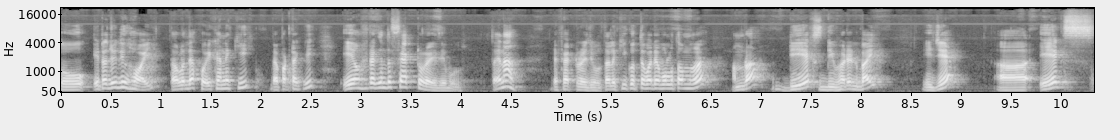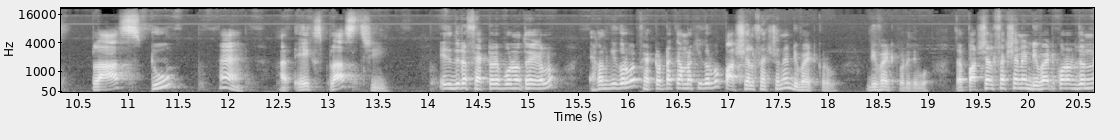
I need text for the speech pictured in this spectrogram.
তো এটা যদি হয়, তাহলে দেখো এখানে কি, ব্যাপারটা কি? এই অংশটা কিন্তু ফ্যাক্টরাইজেবল তাই না? এটা ফ্যাক্টরাইজেবল তাহলে কি করতে পারি বলতো আমরা? আমরা ডিএক্স ডিভাইডেড বাই এই যে এক্স প্লাস টু হ্যাঁ আর এক্স প্লাস থ্রি এই যে দুটো ফ্যাক্টরে পরিণত হয়ে গেল। এখন কি করব? ফ্যাক্টরটাকে আমরা কি করব? পার্শিয়াল ফ্র্যাকশনে ডিভাইড করব ডিভাইড করে দেবো। তা পার্শিয়াল ফ্র্যাকশনে ডিভাইড করার জন্য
